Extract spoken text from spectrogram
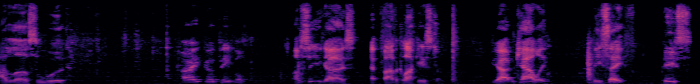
I love some wood. All right, good people. I'll see you guys at 5 o'clock Eastern. If you're out in Cali, be safe. Peace.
